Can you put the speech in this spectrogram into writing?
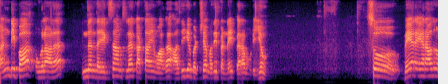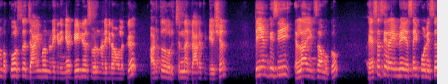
கண்டிப்பாக உங்களால் இந்தந்த எக்ஸாம்ஸில் கட்டாயமாக அதிகபட்ச மதிப்பெண்ணை பெற முடியும். ஸோ வேற யாராவது நம்ம கோர்ஸில் ஜாயின் பண்ண நினைக்கிறீங்க டீட்டெயில்ஸ் வேணும்னு நினைக்கிறவங்களுக்கு அடுத்தது ஒரு சின்ன கிளாரிஃபிகேஷன் டிஎன்பிசி எல்லா எக்ஸாமுக்கும் எஸ்எஸ்சி ரயில்வே எஸ்ஐ போலீஸு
